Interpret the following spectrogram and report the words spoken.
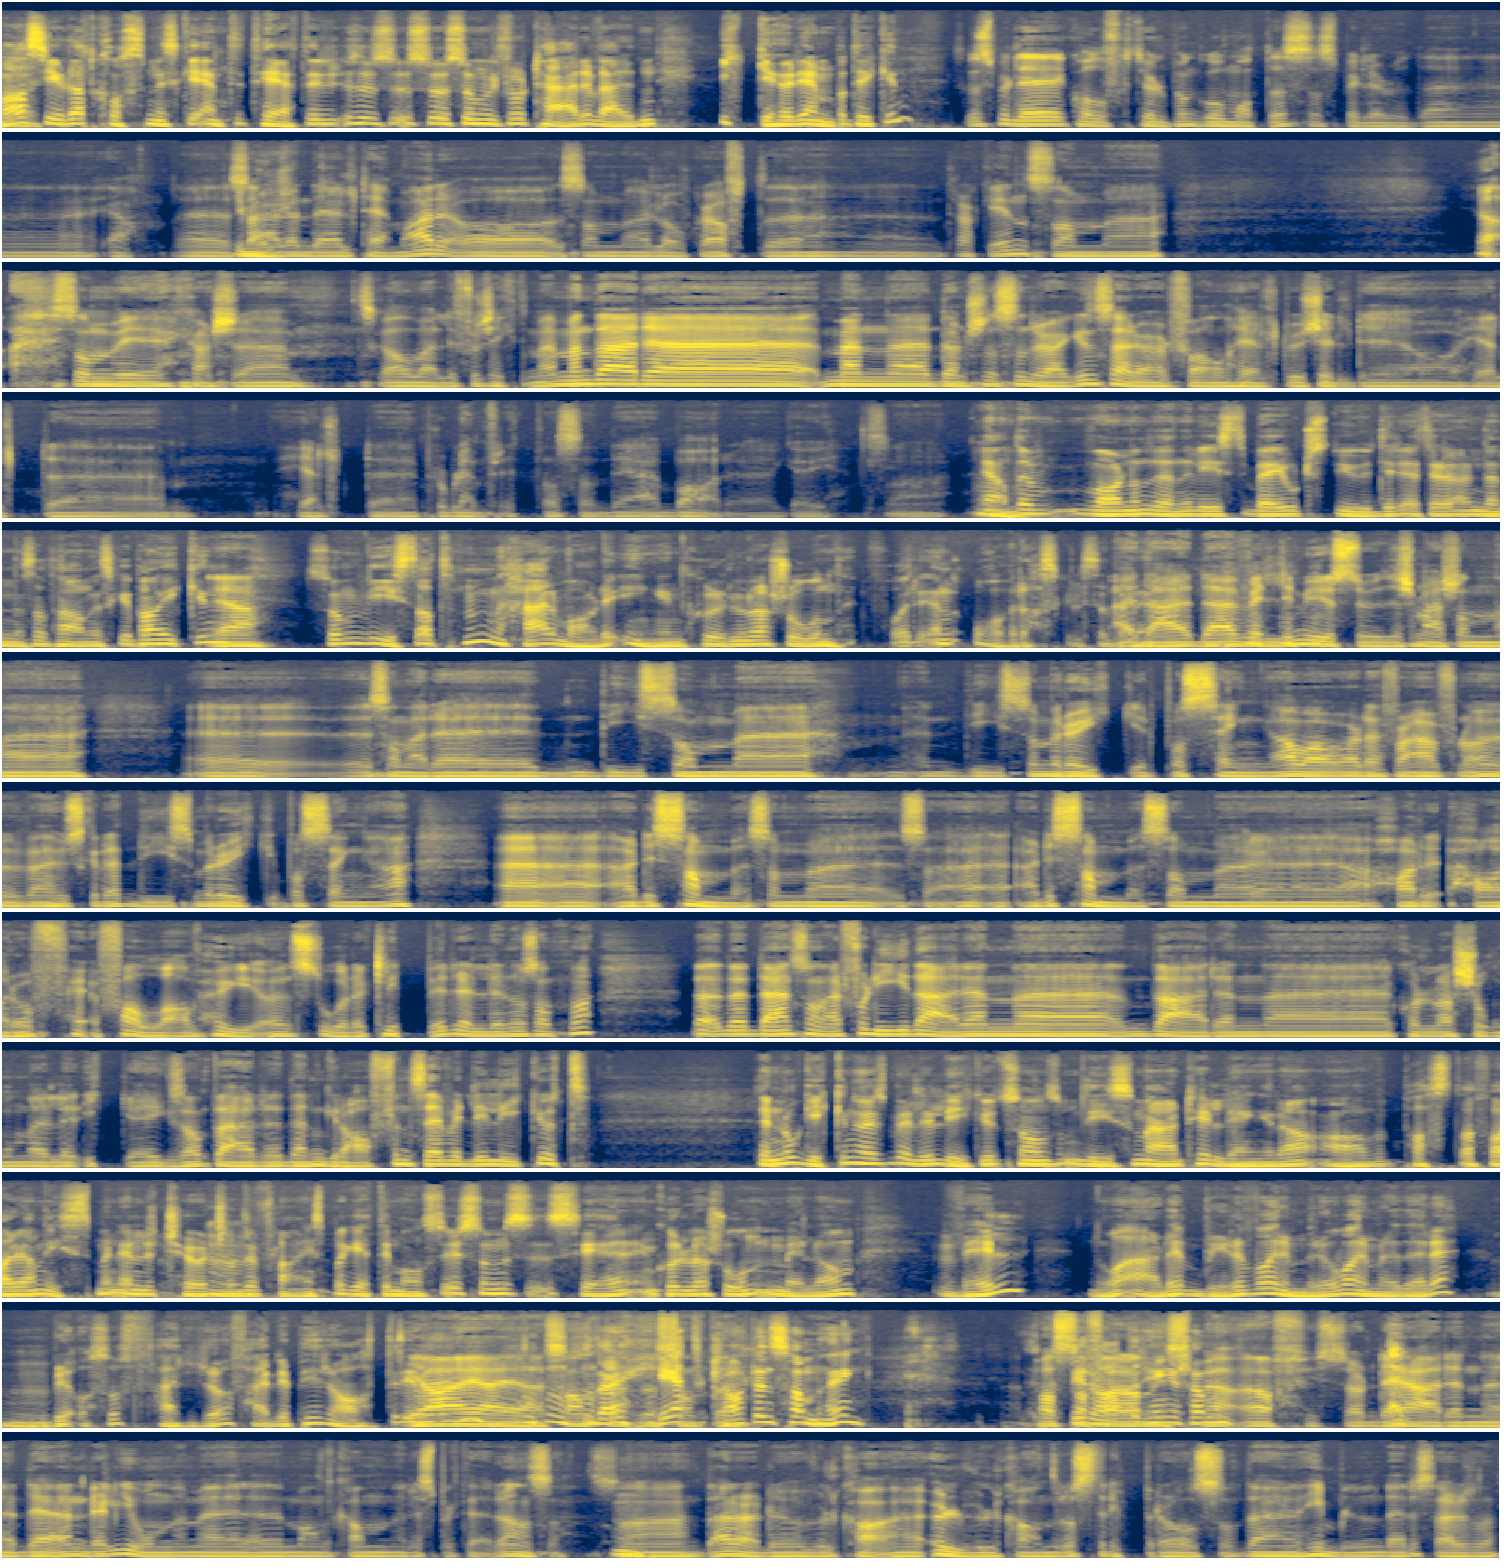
Hva gøy. sier du at kosmiske entiteter som vil fortære verden, ikke hører hjemme på trikken? skal du spille Call of Cthulhu på en god måte, så spiller du det Ja. eh, Så er det en del temaer og, som Lovecraft eh, trakk inn, som eh, Ja, som vi kanskje skal være litt forsiktige med. Men, det er, eh, men eh, Dungeons and Dragons er i hvert fall helt uskyldig og helt, eh, helt eh, problemfritt. Altså, det er bare gøy. Så, Ja, Det var nødvendigvis det ble gjort studier etter denne sataniske panikken ja. som viste at hm, her var det ingen korrelasjon. For en overraskelse. Nei, det er, det er veldig mye studier som er sånn eh, eh, Sånn derre De som eh, De som røyker på senga, hva var det for, for noe? Jeg husker det. De som røyker på senga, eh, er de samme som eh, er er de samme som eh, har, har å falle av høye, store klipper, eller noe sånt noe. Det, det, det er en sånn der, fordi det er en, eh, det er en eh, korrelasjon eller ikke. ikke sant? Det er, den grafen ser veldig lik ut. Den logikken høres veldig lik ut sånn som de som er tilhengere av pastafarianismen eller Church of Mm. the Flying Spaghetti Monsters, som ser en korrelasjon mellom Vel, nå er det, blir det varmere og varmere, dere. Det blir også færre og færre pirater i Mm. Ja, verden. ja, ja, sant Så det er er helt sant klart en sammenheng. Pirater henger sammen. Ja, fy søren. Det, er en- det er en religion med, man kan respektere. Altså. Så Mm. Der er det jo ølvulkaner og strippere også. Det er himmelen deres. Er det så.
